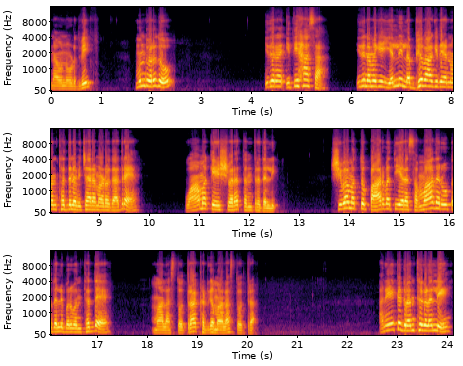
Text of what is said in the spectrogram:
ನಾವು ನೋಡಿದ್ವಿ. ಮುಂದುವರೆದು ಇದರ ಇತಿಹಾಸ, ಇದು ನಮಗೆ ಎಲ್ಲಿ ಲಭ್ಯವಾಗಿದೆ ಅನ್ನುವಂಥದ್ದನ್ನು ವಿಚಾರ ಮಾಡೋದಾದ್ರೆ ವಾಮಕೇಶ್ವರ ತಂತ್ರದಲ್ಲಿ. ಶಿವ ಮತ್ತು ಪಾರ್ವತಿಯರ ಸಂವಾದ ರೂಪದಲ್ಲಿ ಬರುವಂಥದ್ದೇ ಮಾಲಾ ಸ್ತೋತ್ರ, ಖಡ್ಗಮಾಲಾ ಸ್ತೋತ್ರ. ಅನೇಕ ಗ್ರಂಥಗಳಲ್ಲಿ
